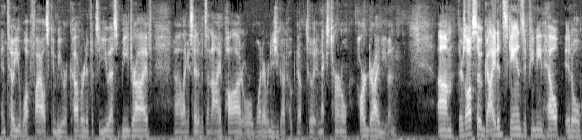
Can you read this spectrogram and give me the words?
and tell you what files can be recovered. If it's a USB drive, uh, like I said, if it's an iPod or whatever it is you got hooked up to it, an external hard drive even. Um, there's also guided scans if you need help. It'll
